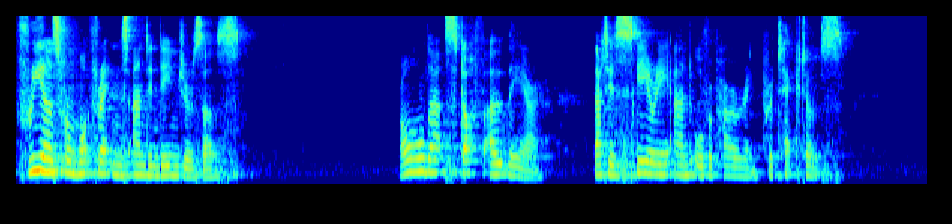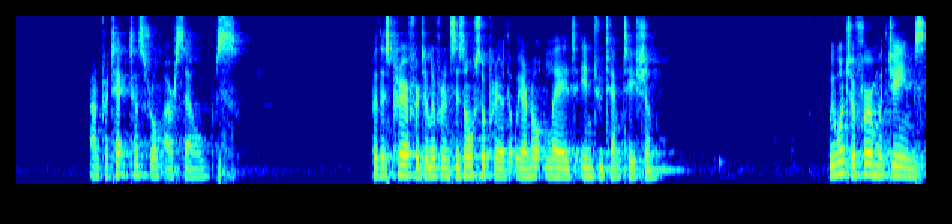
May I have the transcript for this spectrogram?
free us from what threatens and endangers us. All that stuff out there that is scary and overpowering. Protect us. And protect us from ourselves. But this prayer for deliverance is also prayer that we are not led into temptation. We want to affirm with James,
